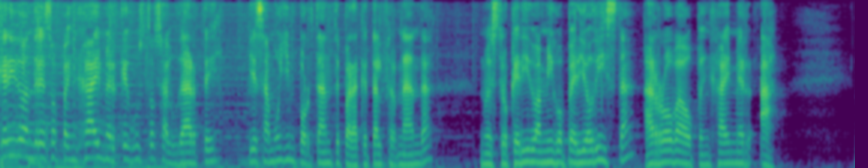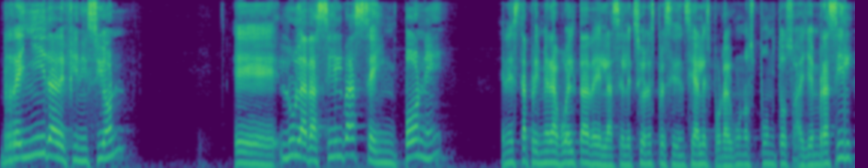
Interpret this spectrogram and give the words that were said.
Querido Andrés Oppenheimer, qué gusto saludarte. Pieza muy importante para qué tal Fernanda nuestro querido amigo periodista, arroba Oppenheimer A. Reñida definición, eh, Lula da Silva se impone en esta primera vuelta de las elecciones presidenciales por algunos puntos allá en Brasil.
